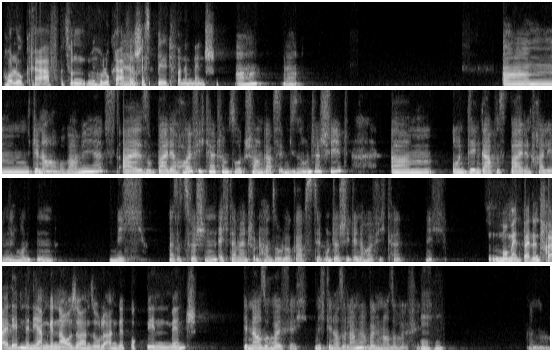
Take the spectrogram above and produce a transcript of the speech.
Holograph, so ein holographisches ja. Bild von einem Menschen. Aha, ja. Ähm, genau, wo waren wir jetzt? Also bei der Häufigkeit vom Zurückschauen gab es eben diesen Unterschied. Ähm, und den gab es bei den freilebenden Hunden nicht. Also zwischen echter Mensch und Han Solo gab es den Unterschied in der Häufigkeit nicht. Moment, bei den Freilebenden, die haben genauso Han Solo angeguckt wie ein Mensch? Genauso häufig. Nicht genauso lange, aber genauso häufig. Mhm. Genau.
